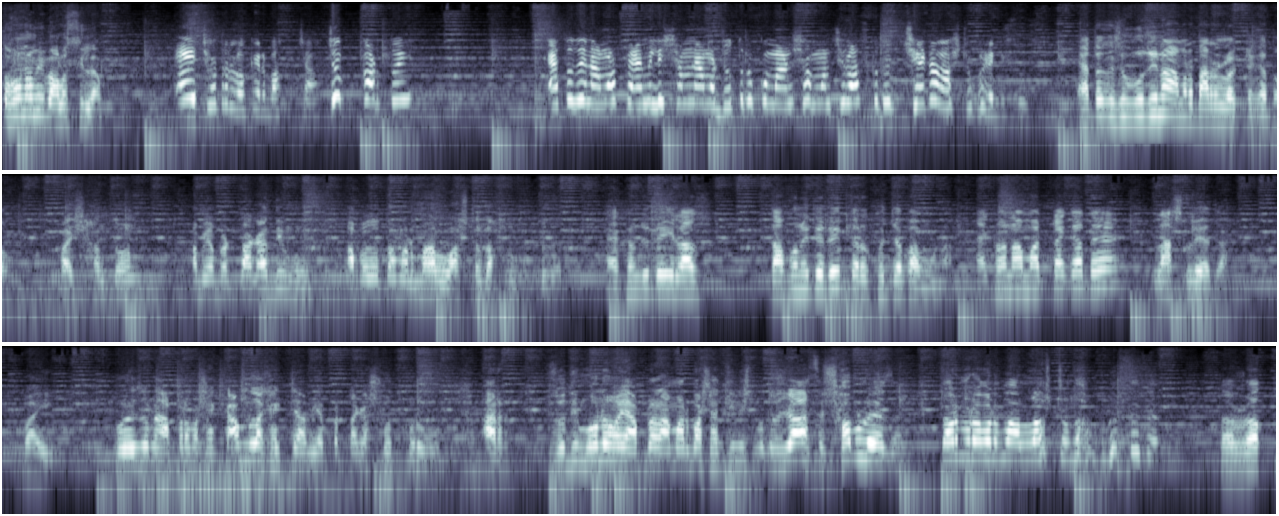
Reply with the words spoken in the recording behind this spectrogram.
তখন আমি ভালো ছিলাম। এই ছোট লোকের বাচ্চা চুপ কর তুই। এতদিন আমার ফ্যামিলির সামনে আমার যতটুকু মান সম্মান ছিল আজকে তুই সেটা নষ্ট করে দিছিস। এত কিছু বুঝি না আমার বারো লাখ টাকা দাও। ভাই শান্ত হন। আমি আপনার টাকা দিব আপাতত আমার মাল লাশটা দাফন করতে দেন। এখন যদি এই লাশ দাফনিতে দিই তোর খুঁজে পাবো না। এখন আমার টাকা দে লাশ লিয়ে যা। ভাই প্রয়োজনে আপনার বাসায় কামলা খাইতে আমি আপনার টাকা শোধ করব। আর যদি মনে হয় আপনার আমার বাসার জিনিসপত্র যা আছে সব লয়ে যান তারপর আমার মাল লাশটা দাফন করতে দেন। তোর রক্ত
